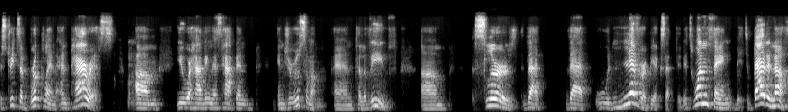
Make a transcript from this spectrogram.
the streets of Brooklyn and Paris. Um, you were having this happen in Jerusalem and Tel Aviv. Um, slurs that that would never be accepted. It's one thing, it's bad enough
